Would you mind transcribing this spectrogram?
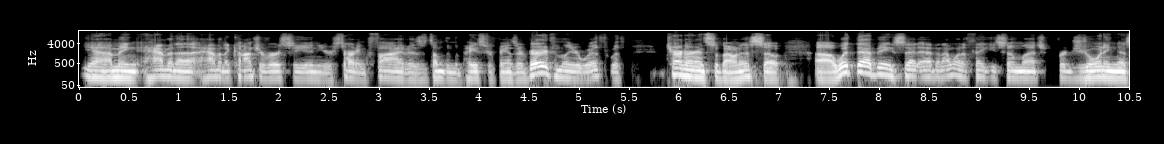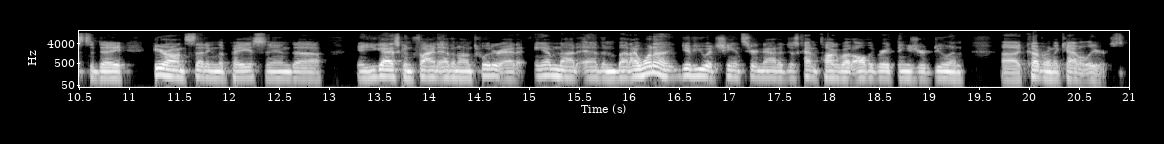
Yeah, I mean having a having a controversy in your starting five is something the Pacer fans are very familiar with, with Turner and Sabonis. So, uh, with that being said, Evan, I want to thank you so much for joining us today here on Setting the Pace, and uh, you, know, you guys can find Evan on Twitter at am not Evan. But I want to give you a chance here now to just kind of talk about all the great things you're doing uh, covering the Cavaliers.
